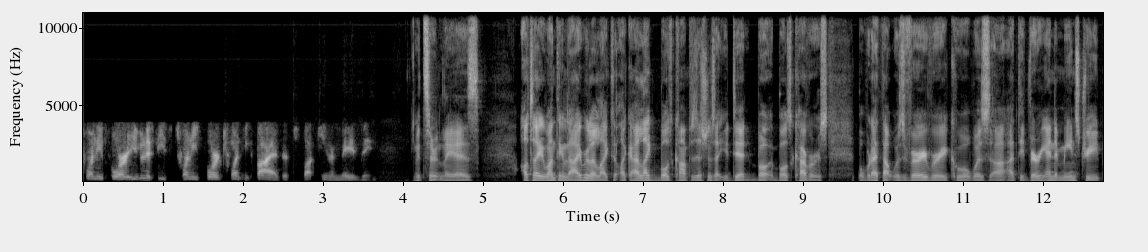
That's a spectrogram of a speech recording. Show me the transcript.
24, even if he's 24, 25, it's fucking amazing. It certainly is. I'll tell you one thing that I really liked. Like I liked both compositions that you did, bo- both covers. But what I thought was very, very cool was uh, at the very end of Mean Street.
